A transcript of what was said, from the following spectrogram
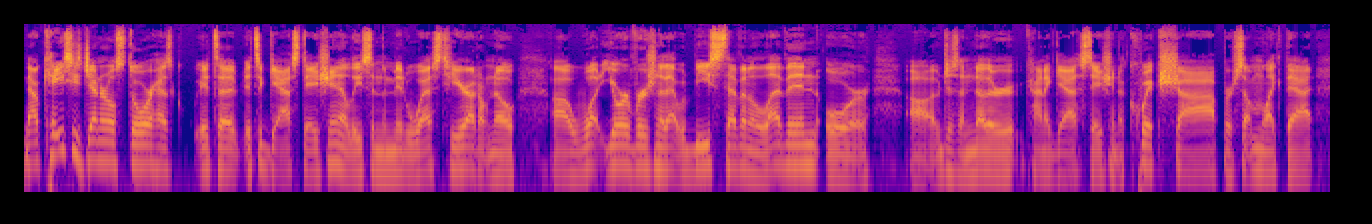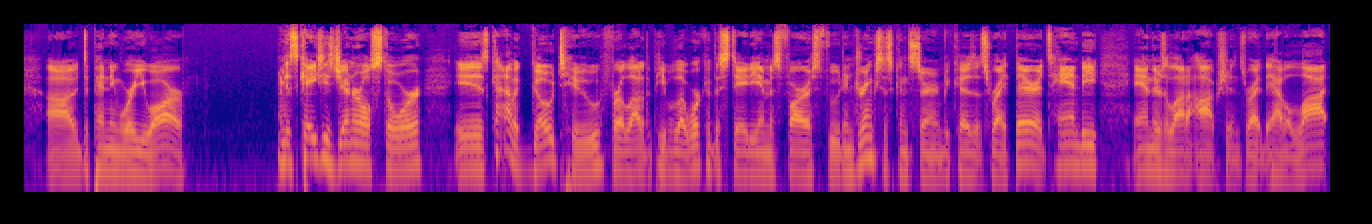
Now Casey's General Store has it's a it's a gas station at least in the Midwest here. I don't know uh, what your version of that would be 7-Eleven or uh, just another kind of gas station, a quick shop or something like that, uh, depending where you are. This Casey's General Store is kind of a go to for a lot of the people that work at the stadium as far as food and drinks is concerned because it's right there, it's handy, and there's a lot of options, right? They have a lot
